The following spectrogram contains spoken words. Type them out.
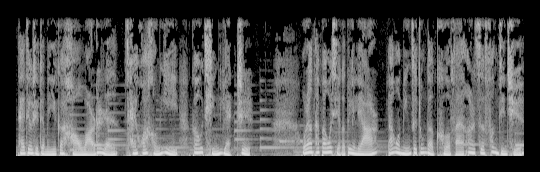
他就是这么一个好玩的人，才华横溢，高情远志。我让他帮我写个对联儿，把我名字中的‘可凡’二字放进去。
